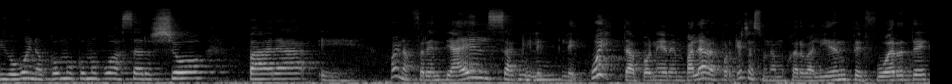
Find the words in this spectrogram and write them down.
digo, bueno, ¿cómo, cómo puedo hacer yo para, eh, bueno, frente a Elsa, que le, cuesta poner en palabras, porque ella es una mujer valiente, fuerte,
